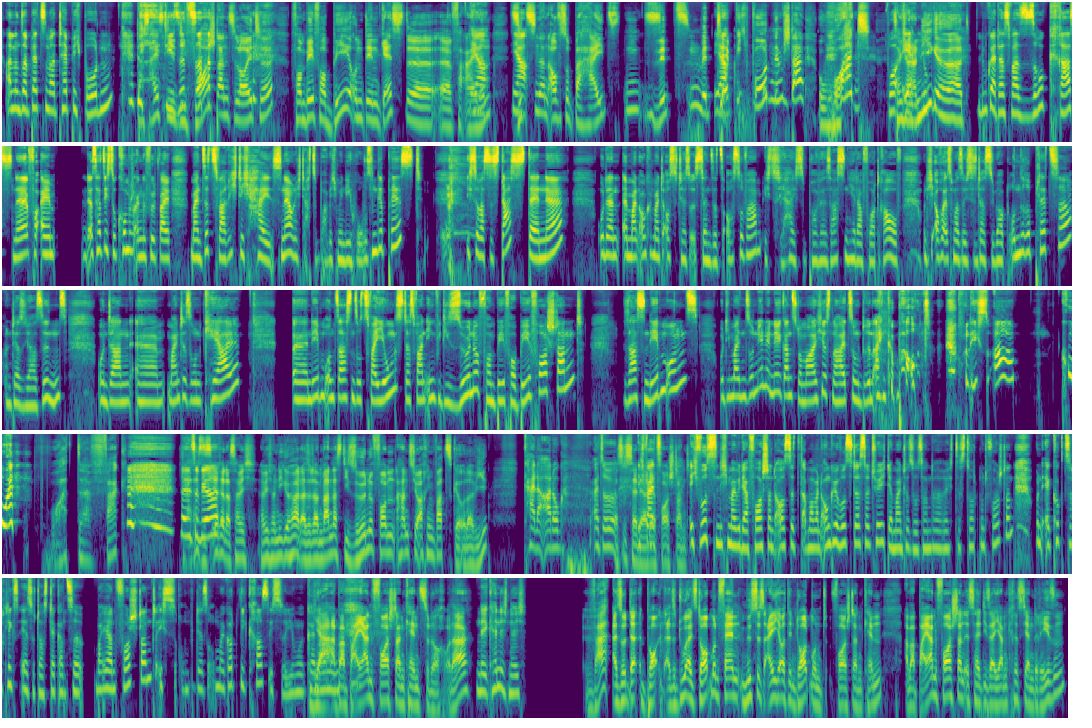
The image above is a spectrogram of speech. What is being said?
An unseren Plätzen war Teppichboden. Das heißt, die, die, die Vorstandsleute vom BVB und den Gästevereinen Ja, ja. sitzen dann auf so beheizten Sitzen mit Ja. Teppichboden im Stadion. What? Das Boah, habe ich ja noch nie gehört. Luca, das war so krass, ne? Vor allem, das hat sich so komisch angefühlt, weil mein Sitz war richtig heiß, ne? Und ich dachte so, boah, habe ich mir in die Hosen gepisst? Ich so, was ist das denn, ne? Und dann, äh, mein Onkel meinte auch so, ja, so ist dein Sitz auch so warm? Ich so, ja, ich so, boah, wer saß denn hier davor drauf? Und ich auch erstmal so, ich, sind das überhaupt unsere Plätze? Und der so, ja, sind's. Und dann ähm, meinte so ein Kerl, äh, neben uns saßen so zwei Jungs, das waren irgendwie die Söhne vom BVB-Vorstand, saßen neben uns und die meinten so, nee, nee, nee, ganz normal, hier ist eine Heizung drin eingebaut. Und ich so, ah, cool. What the fuck? Ja, Also das wir- ist irre, das habe ich, hab ich noch nie gehört. Also dann waren das die Söhne von Hans-Joachim Watzke, oder wie? Keine Ahnung. Also, Das ist ja der, der weiß- Vorstand. ich wusste nicht mal, wie der Vorstand aussitzt, aber mein Onkel wusste das natürlich. Der meinte so, Sandra rechts ist Dortmund-Vorstand. Und er guckt nach links, er so, das ist der ganze Bayern-Vorstand. Ich so, oh, der so, oh mein Gott, wie krass. Ich so, Junge, keine ja, Ahnung. aber Bayern-Vorstand kennst du doch, oder? Nee, kenne ich nicht. Was? Also, da, also du als Dortmund-Fan müsstest eigentlich auch den Dortmund-Vorstand kennen. Aber Bayern-Vorstand ist halt dieser Jan-Christian Dresen.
